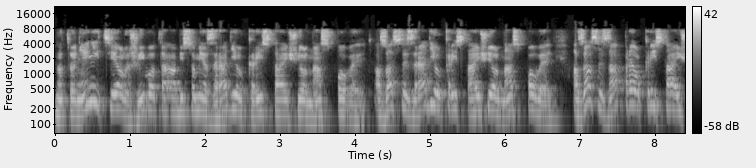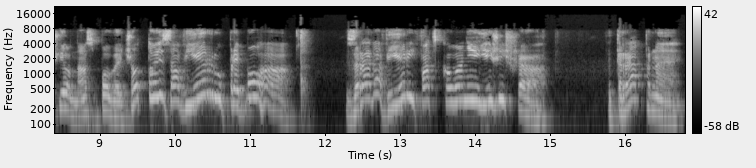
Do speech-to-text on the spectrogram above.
no to není cieľ života, aby som ja zradil Krista a išiel na spoveď. A zase zradil Krista a išiel na spoveď. A zase zaprel Krista a išiel na spoveď. Čo to je za vieru pre Boha? Zrada viery, fackovanie Ježiša. To trapné.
